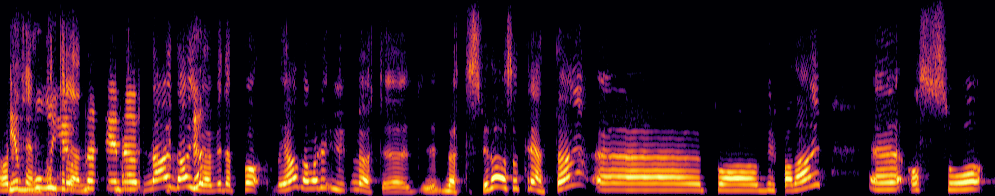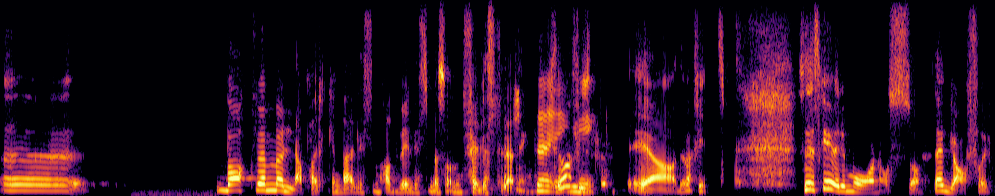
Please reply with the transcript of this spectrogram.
Var det Ja, hvor gjør dere det? Nei, da gjør vi det på Ja, da var det ut, møte, møtes vi, da, og så trente uh, på gruppa der. Og så Bak ved Møllaparken der liksom, hadde vi liksom en sånn fellestrening. Det Så det var fint. Ja, det var fint. Så det skal jeg gjøre i morgen også. Det er jeg glad for.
